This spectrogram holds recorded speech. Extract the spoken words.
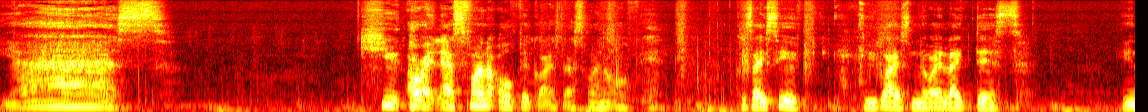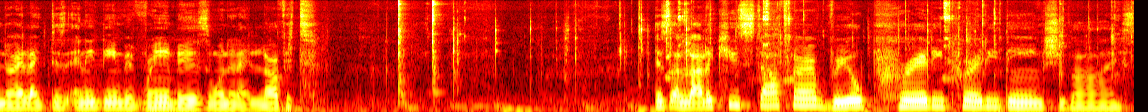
Yes. Cute. All right, let's find an outfit, guys. Let's find an outfit. Because I see if you guys know I like this. You know I like this. Anything with rainbow is one that I love it. It's a lot of cute stuff here. Real pretty, pretty things, you guys.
